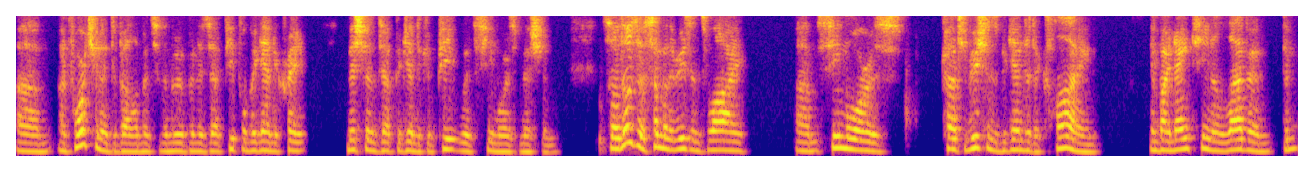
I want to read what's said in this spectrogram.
um, unfortunate developments of the movement is that people began to create missions that began to compete with Seymour's mission. So those are some of the reasons why um, Seymour's contributions began to decline. And by 1911, the,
